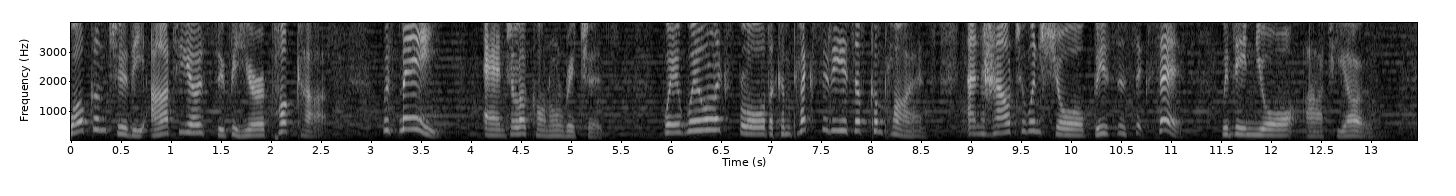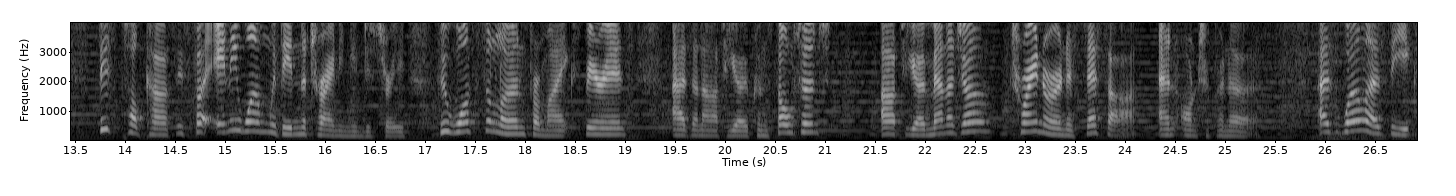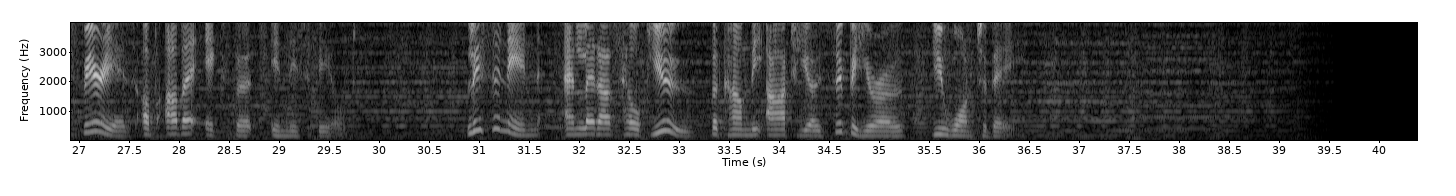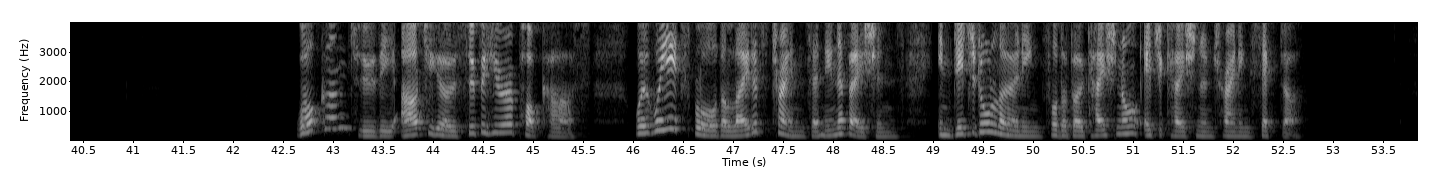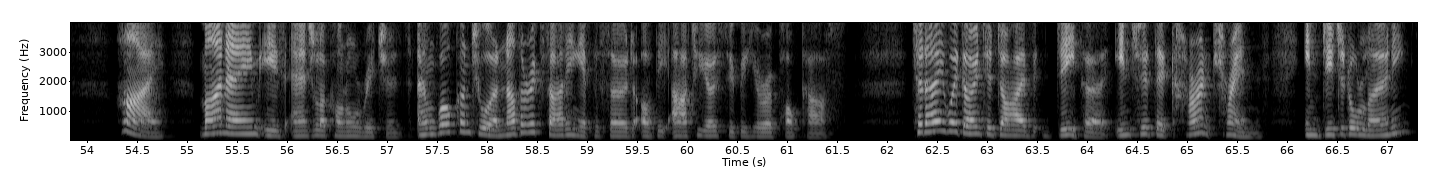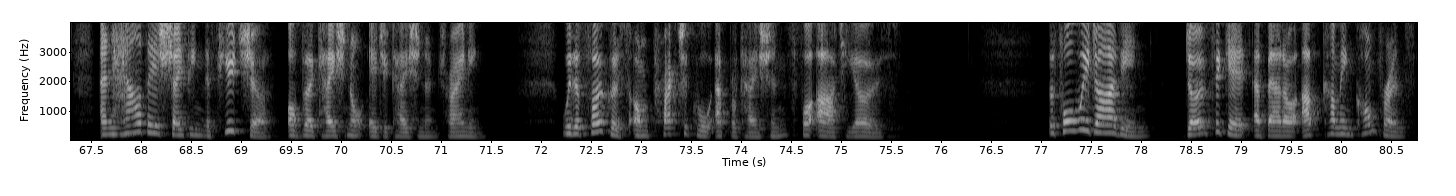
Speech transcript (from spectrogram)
Welcome to the RTO Superhero Podcast with me, Angela Connell Richards, where we'll explore the complexities of compliance and how to ensure business success within your RTO. This podcast is for anyone within the training industry who wants to learn from my experience as an RTO consultant, RTO manager, trainer and assessor, and entrepreneur, as well as the experience of other experts in this field. Listen in and let us help you become the RTO superhero you want to be. Welcome to the RTO Superhero Podcast, where we explore the latest trends and innovations in digital learning for the vocational education and training sector. Hi, my name is Angela Connell Richards, and welcome to another exciting episode of the RTO Superhero Podcast. Today, we're going to dive deeper into the current trends in digital learning and how they're shaping the future of vocational education and training with a focus on practical applications for RTOs. Before we dive in, don't forget about our upcoming conference,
